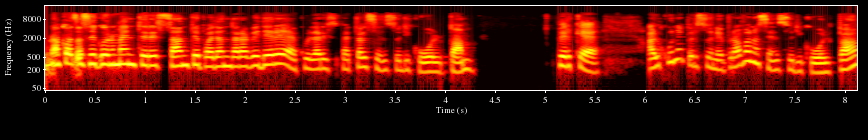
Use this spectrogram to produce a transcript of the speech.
una cosa secondo me interessante poi da andare a vedere è quella rispetto al senso di colpa, perché alcune persone provano senso di colpa,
